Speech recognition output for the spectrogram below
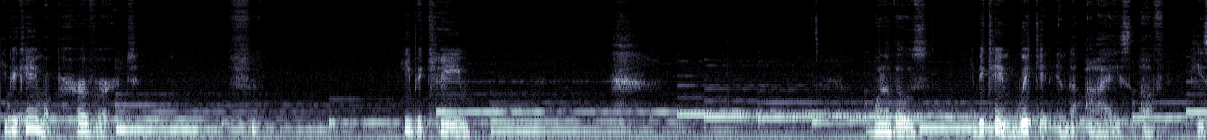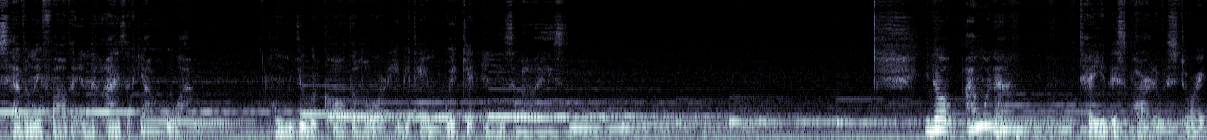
He became a pervert. he became one of those, he became wicked in the eyes of his heavenly Father, in the eyes of Yahuwah whom you would call the Lord. He became wicked in his eyes. You know, I want to tell you this part of the story.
